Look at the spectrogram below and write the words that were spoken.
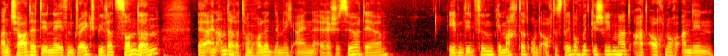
Uncharted den Nathan Drake gespielt hat, sondern äh, ein anderer Tom Holland, nämlich ein Regisseur, der eben den Film gemacht hat und auch das Drehbuch mitgeschrieben hat, hat auch noch an den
